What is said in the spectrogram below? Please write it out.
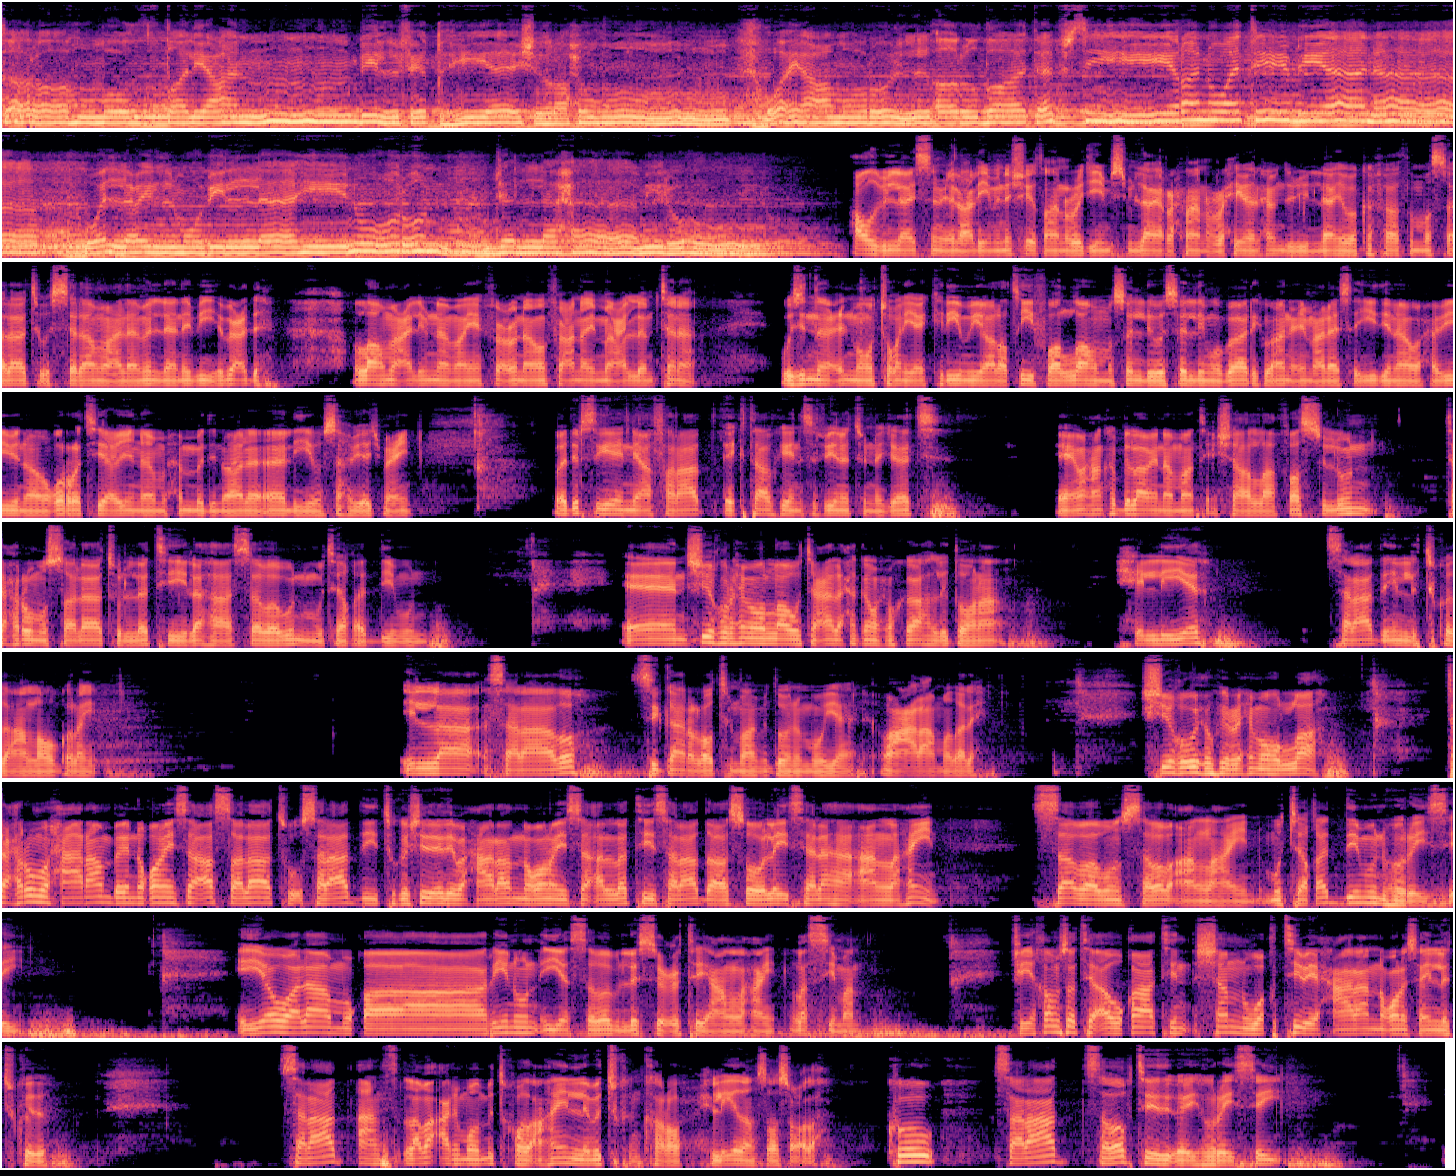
تراه مطلعا بالفقه يشرحه ويعمر الأرض تفسيرا وتبيانا والعلم بالله نور جل حامله. acuudu billahi samiic alcaliim min ashaytaan arajiim bismi illaahi araxmaan araxiim alxamdu lilaah wakafaa uma asalaatu wasalaamu calaa man laa nabiya bacdah allahuma calimna maa yanfacuna wanfacna bima callamtana wazidna cilma watqan ya kariimu ya latiif allahuma salli wasalim wbaarik waancim cala sayidina waxabiibina waqurati acyunina muxamedi wcala aalihi wasaxbihi ajmaciin waa darsigeennii afaraad ee kitaabkeeni safiinatu najaat waxaan ka bilaabaynaa maanta insha allah faslun taxrumu asalaatu alatii lahaa sababun mutaqadimun shiikhu raximah allahu tacaala xaggan wuxuu kaga hadli doonaa xilliye salaada in la tukado aan la ogolayn ilaa salaado si gaara loo tilmaami doono mooyaane oo calaamado leh. Shiikhu wuxuu kuyiri raximahullah taxrumu xaaraan bay noqonaysaa asalaatu salaadii tukashadeediiba xaaraan noqonaysaa allatii salaadaasoo laysa laha aan lahayn sababun sabab aan lahayn mutaqadimun horaysay iyo walaa muqaarinun iyo sabab la socotay aan lahayn la siman. Fii khamsati awqaatin shan waqti bay xaaraan noqonaysaa in la tukado. Salaad aan laba arrimood midkood ahayn lama tukan karo xilliyadan soo socda. Kow salaad sababteedu ay horaysay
